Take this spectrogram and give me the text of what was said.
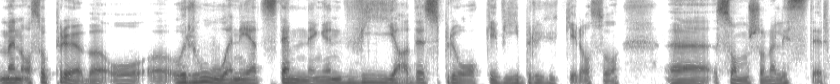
men også prøve å å roe ned stemningen via det språket vi bruker også uh, som journalister.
